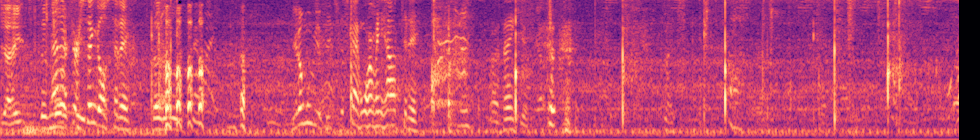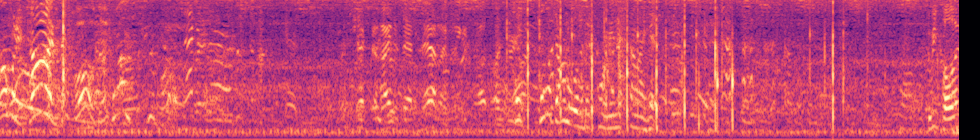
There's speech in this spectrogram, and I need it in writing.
Yeah, he doesn't Not after feet. singles today. Doesn't move his feet. You don't move your feet. This guy me out today. Oh, thank you. How many times? Ball, man. Hey, pull it down a little bit for me next time I hit. Can we call it?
